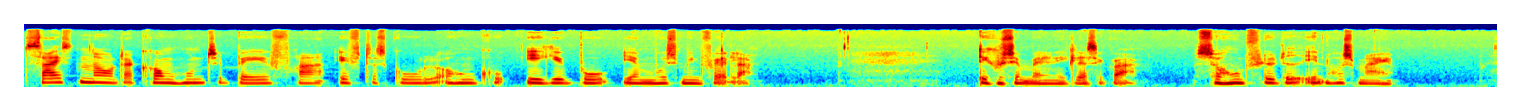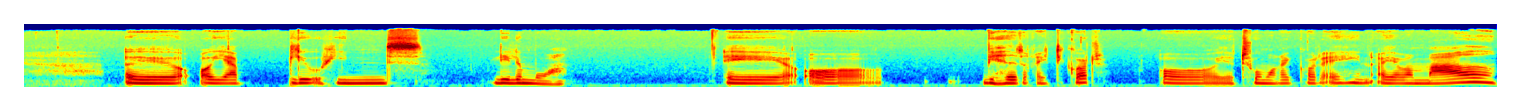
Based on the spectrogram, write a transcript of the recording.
16 år, der kom hun tilbage fra efterskole, og hun kunne ikke bo hjemme hos mine forældre. Det kunne simpelthen ikke lade sig gøre. Så hun flyttede ind hos mig. Øh, og jeg blev hendes lille mor. Øh, og vi havde det rigtig godt, og jeg tog mig rigtig godt af hende, og jeg var meget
